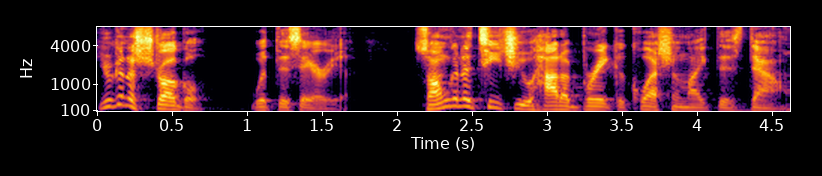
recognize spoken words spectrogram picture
you're going to struggle with this area. So I'm going to teach you how to break a question like this down.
